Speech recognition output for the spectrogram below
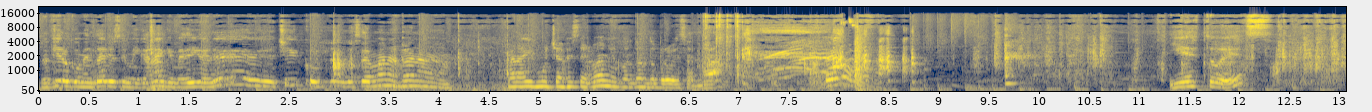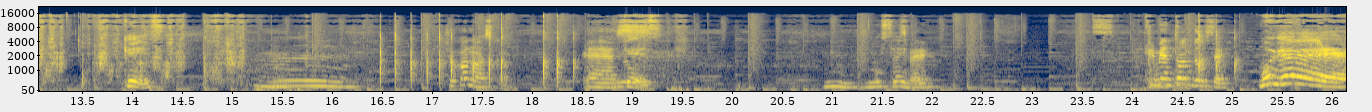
No quiero comentarios en mi canal que me digan, eh, chicos, las hermanas van a, van a ir muchas veces al baño con tanto provenzal. No. Pero bueno. Y esto es. ¿Qué es? Mmm. Es... ¿Qué es? Mm, no sé. Espere. Pimentón dulce. ¡Muy bien!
